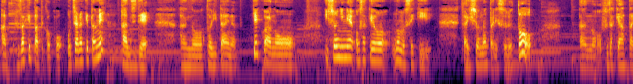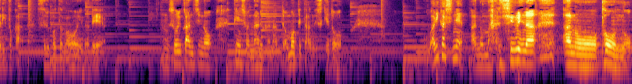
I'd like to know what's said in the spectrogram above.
あって、ふざけたってか、こう、おちゃらけたね、感じで、あの、撮りたいな。結構あの、一緒にね、お酒を飲む席が一緒になったりすると、あの、ふざけ合ったりとかすることが多いので、うん、そういう感じのテンションになるかなって思ってたんですけど、わりかしね、あの、真面目な、あの、トーンの、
